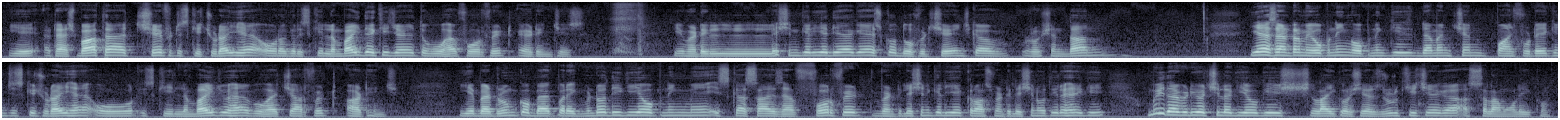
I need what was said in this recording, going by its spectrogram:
ये अटैच बात है छः फिट इसकी चौड़ाई है और अगर इसकी लंबाई देखी जाए तो वो है फोर फिट एट इंचेस ये वेंटिलेशन के लिए दिया गया है, इसको दो फिट छः इंच का रोशनदान. यह है सेंटर में ओपनिंग ओपनिंग की डायमेंशन पाँच फुट एक इंच इसकी चौड़ाई है और इसकी लंबाई जो है वो है चार फिट आठ इंच ये बेडरूम को बैक पर एक विंडो दी गई है ओपनिंग में, इसका साइज़ है फोर फिट वेंटिलेशन के लिए क्रॉस वेंटिलेशन होती रहेगी उम्मीद है वीडियो अच्छी लगी होगी। लाइक और शेयर ज़रूर कीजिएगा। अस्सलाम वालेकुम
